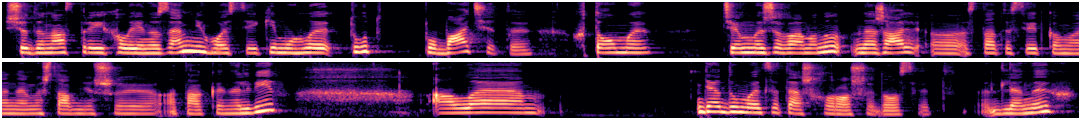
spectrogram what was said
що до нас приїхали іноземні гості, які могли тут побачити, хто ми чим ми живемо. Ну, на жаль, е, стати свідками наймасштабнішої атаки на Львів. Але я думаю, це теж хороший досвід для них.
